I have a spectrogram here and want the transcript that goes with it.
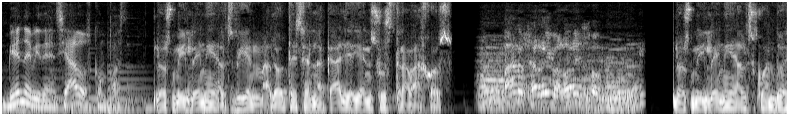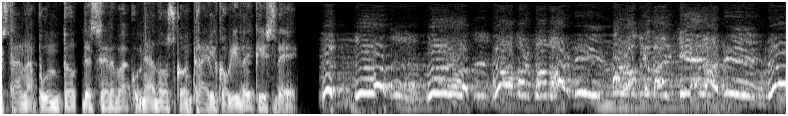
bien evidenciados, compas. Los millennials bien malotes en la calle y en sus trabajos. Manos arriba, Lorenzo. Los millennials cuando están a punto de ser vacunados contra el COVID-XD. ¡No, no, no, por favor! ¡Por lo que más quieran!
